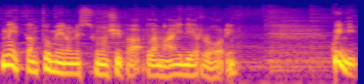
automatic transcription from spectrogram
né tantomeno nessuno ci parla mai di errori. Quindi,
